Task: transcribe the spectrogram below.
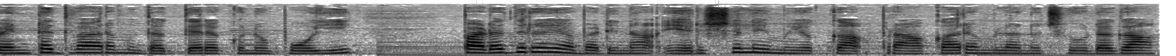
పెంటద్వారము దగ్గరకును పోయి పడదురయబడిన ఎరుషలేము యొక్క ప్రాకారములను చూడగా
